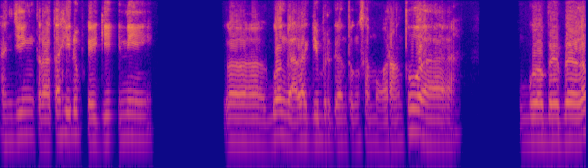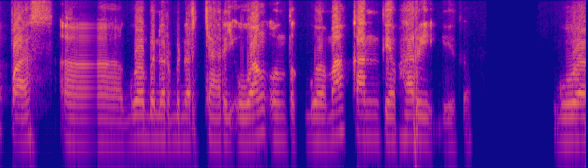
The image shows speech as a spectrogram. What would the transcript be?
anjing ternyata hidup kayak gini. Gue nggak lagi bergantung sama orang tua gue bener-bener lepas eh, gue bener-bener cari uang untuk gue makan tiap hari gitu gue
